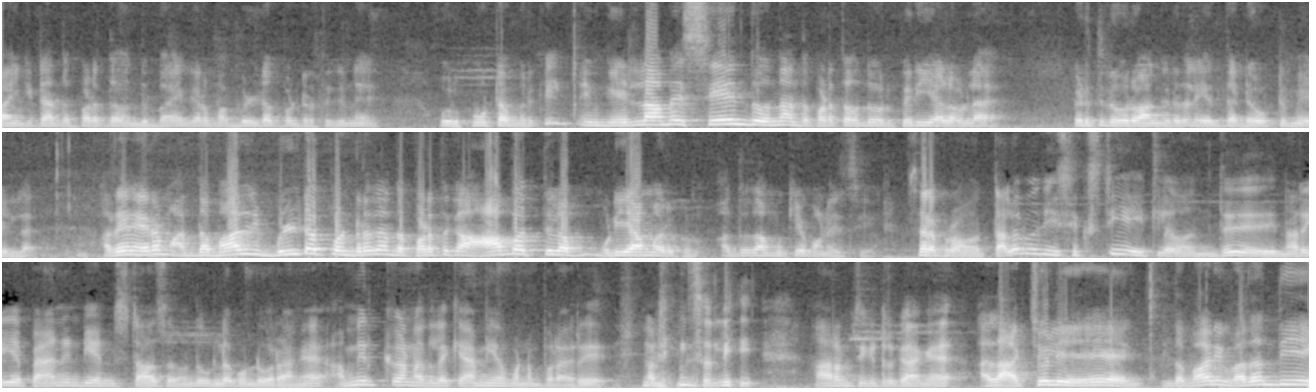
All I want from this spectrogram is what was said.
வாங்கிட்டு அந்த படத்தை வந்து பயங்கரமாக பில்டப் பண்ணுறதுக்குன்னு ஒரு கூட்டம் இருக்குது இவங்க எல்லாமே சேர்ந்து வந்து அந்த படத்தை வந்து ஒரு பெரிய அளவில் எடுத்துகிட்டு வருவாங்கிறதுல எந்த டவுட்டுமே இல்லை. அதே நேரம் அந்த மாதிரி பில்டப் பண்ணுறது அந்த படத்துக்கு ஆபத்தில் முடியாமல் இருக்கணும். அதுதான் முக்கியமான விஷயம். சார் அப்புறம் தளபதி சிக்ஸ்டி எயிட்டில் வந்து நிறைய பேன் இண்டியன் ஸ்டார்ஸை வந்து உள்ளே கொண்டு வராங்க. அமீர் கான் அதில் கேமியோ பண்ண போகிறாரு அப்படின்னு சொல்லி ஆரம்பிச்சுக்கிட்டு இருக்காங்க. அல்ல ஆக்சுவலி இந்த மாதிரி வதந்தியை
